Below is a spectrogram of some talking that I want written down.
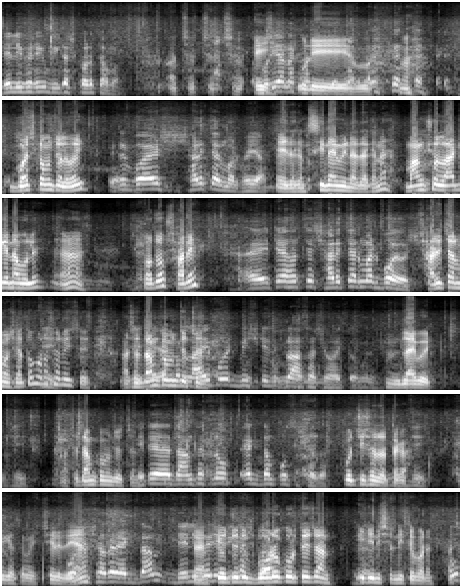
ডেলিভারি বিকাশ খরচ আমার। আচ্ছা আচ্ছা আচ্ছা এই ওরে আল্লাহ। বয়স কেমন চলে ভাই? এটার বয়স সাড়ে চার মাস ভাইয়া। এই দেখেন সিনামিনা দেখেন হ্যাঁ? মাংস লাগে না বলে হ্যাঁ? কত? সাড়ে? এটা হচ্ছে সাড়ে চার মাস বয়স। সাড়ে চার মাস এত বড় সর হয়েছে? আচ্ছা দাম কেমন চাচ্ছেন? লাইফ ওয়েট বিশ কেজি প্লাস আছে হয়তো। লাইভ ওয়েট জি। আচ্ছা দাম কেমন চাচ্ছেন? এটা দাম থাকল একদম পঁচিশ হাজার। পঁচিশ হাজার টাকা। ঠিক আছে ভাই ছেড়ে দিই হ্যাঁ? একদম হ্যাঁ, ডেলিভারি কেউ যদি বড় করতে চান এই জিনিসটা নিতে পারেন। খুব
